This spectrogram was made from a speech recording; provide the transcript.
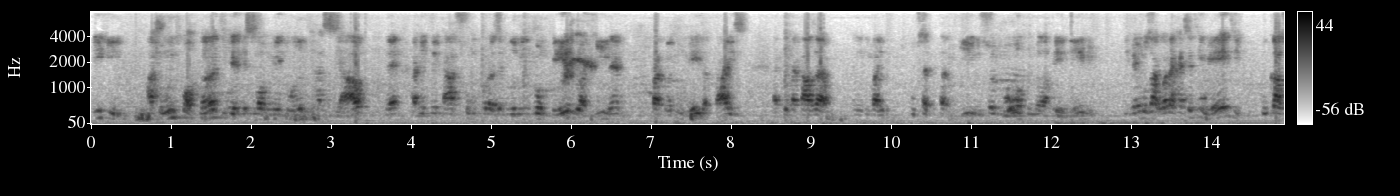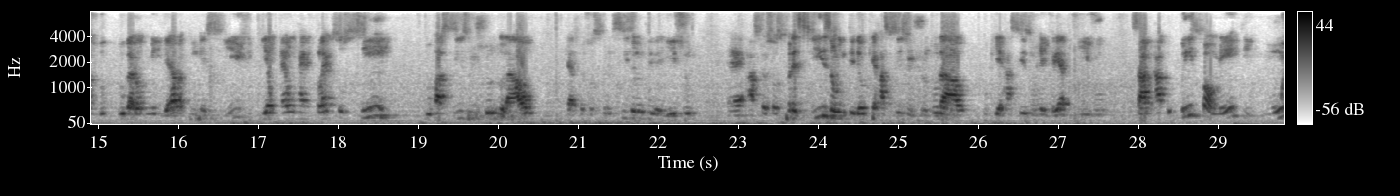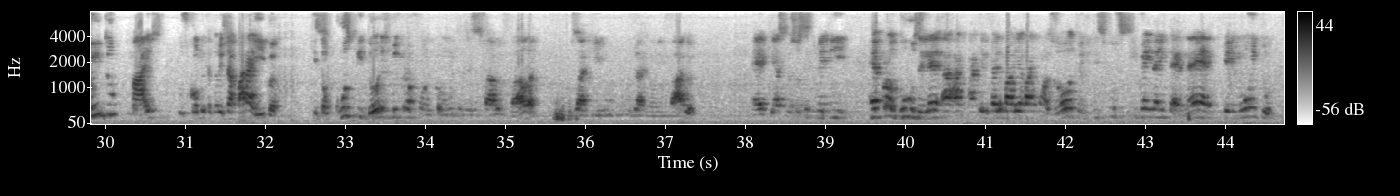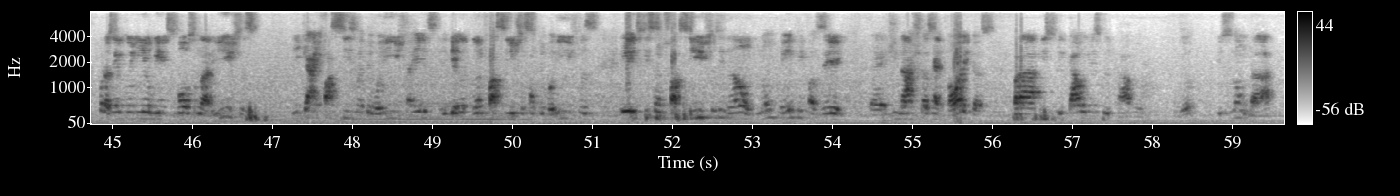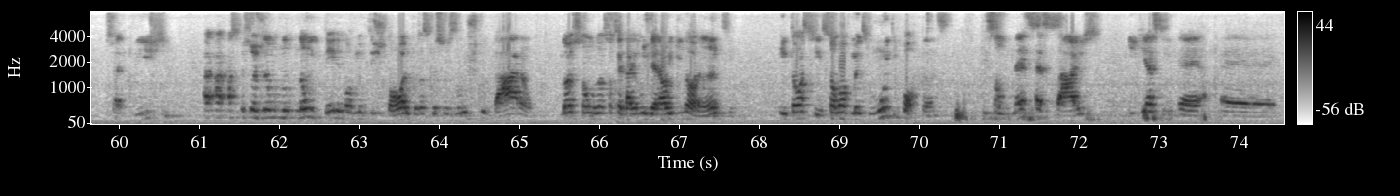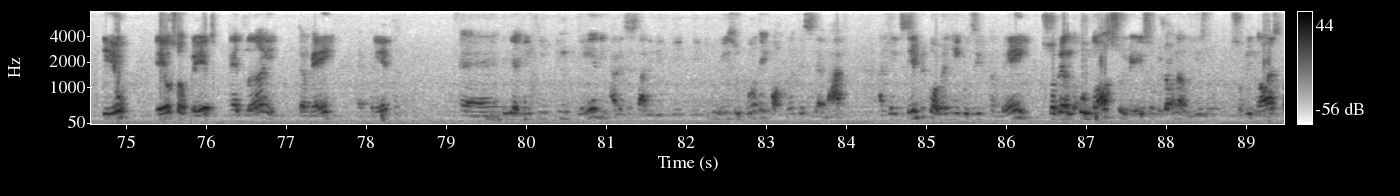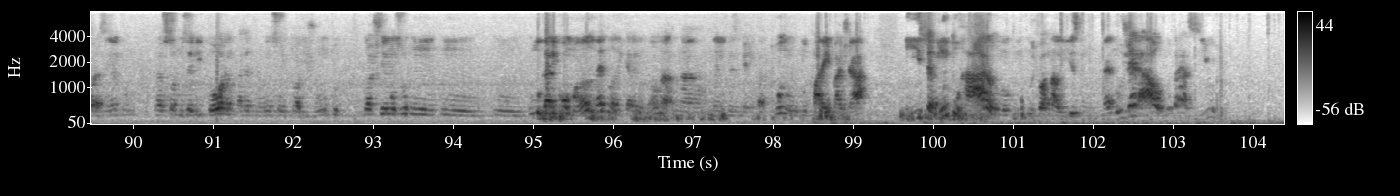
Enfim, acho muito importante esse movimento antirracial né? A gente vê casos como, por exemplo, do João Pedro aqui, né? praticamente um mês atrás, aqui na casa invadida por 70 tiros, foi morto pela PNM. Tivemos agora, recentemente, o caso do, do garoto Miguel aqui em Recife, que é, é um reflexo, sim, do racismo estrutural, que as pessoas precisam entender isso. É, as pessoas precisam entender o que é racismo estrutural, o que é racismo recreativo, sabe? Principalmente, muito mais os comunicadores da Paraíba, que são cuspidores do microfone, como muitas vezes Fábio fala, usar aqui o, jargão de Fábio, é que as pessoas simplesmente reproduzem, né? Aquele velho Maria vai com as outras, discursos que vem na internet, que vem muito, por exemplo, em ambientes bolsonaristas, e que ah, fascismo é terrorista, eles, antifascistas são terroristas, eles que são fascistas e não. Não tentem fazer é, ginásticas retóricas para explicar o inexplicável. Entendeu? Isso não dá, isso é triste. A, a, as pessoas não, não, não, entendem movimentos históricos, as pessoas não estudaram. Nós somos uma sociedade, no geral, ignorante. Então, assim, são movimentos muito importantes, que são necessários e que, assim, é, é, eu, eu sou preto, Edlane também é preta, é, e a gente entende a necessidade de, de, de, tudo isso, o quanto é importante esse debate. A gente sempre comenta, inclusive, também sobre o nosso meio, sobre o jornalismo, sobre nós, por exemplo. Nós somos editora, no caso da sou editor adjunto. Nós temos um, um, um, um, lugar de comando, né, Dona querendo ou não, na, na, na, empresa que a gente atua, no, no Paraíba já. E isso é muito raro no, no jornalismo, né, no geral, no Brasil.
